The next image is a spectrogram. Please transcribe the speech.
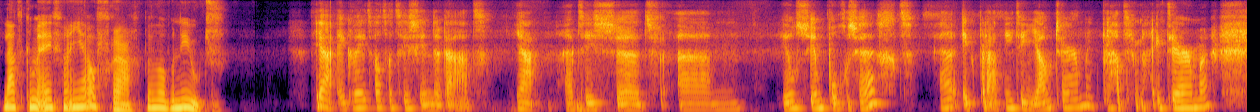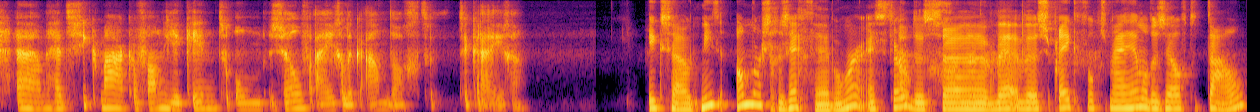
Laat ik hem even aan jou vragen. Ik ben wel benieuwd. Ja, ik weet wat het is inderdaad. Ja, het is uh, het, um, heel simpel gezegd. Ik praat niet in jouw termen, ik praat in mijn termen. Ehm, het ziek maken van je kind om zelf eigenlijk aandacht te krijgen. Ik zou het niet anders gezegd hebben hoor, Esther. Oh, dus uh, we, we spreken volgens mij helemaal dezelfde taal.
